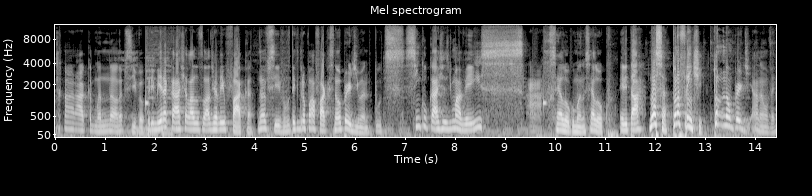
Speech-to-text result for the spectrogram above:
caraca, mano. Não, não é possível. Primeira caixa lá do outro lado já veio faca. Não é possível. Vou ter que dropar uma faca, senão eu perdi, mano. Putz. Cinco caixas de uma vez. Ah, você é louco, mano. Você é louco. Ele tá... Nossa, tô na frente. Tô... Não, perdi. Ah, não, velho.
